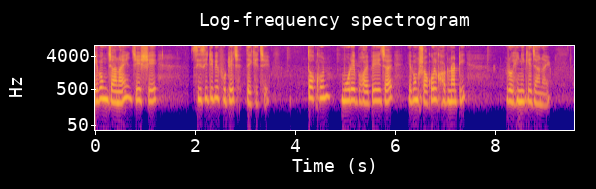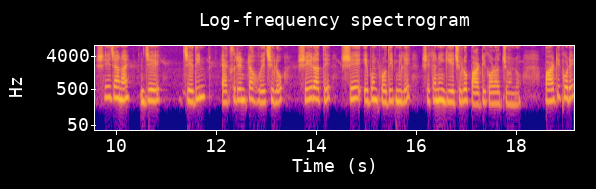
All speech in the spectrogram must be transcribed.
এবং জানায় যে সে সিসিটিভি ফুটেজ দেখেছে। তখন মোড়ে ভয় পেয়ে যায় এবং সকল ঘটনাটি রোহিণীকে জানায়। সে জানায় যে যেদিন অ্যাক্সিডেন্টটা হয়েছিল সেই রাতে সে এবং প্রদীপ মিলে সেখানে গিয়েছিল পার্টি করার জন্য। পার্টি করে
